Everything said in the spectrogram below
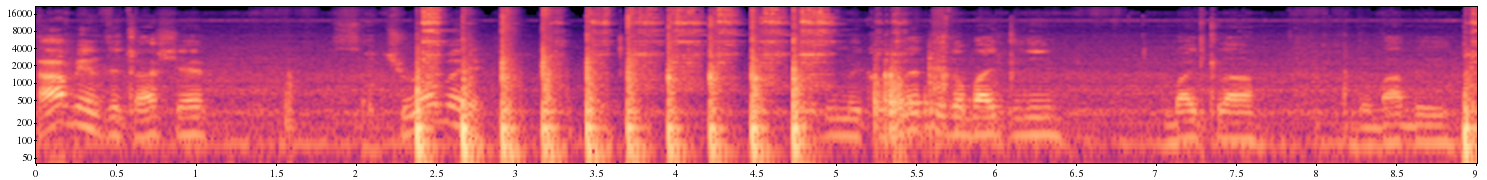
A w międzyczasie ciulowy. Robimy kotlety do bajtli, bajtla do baby,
